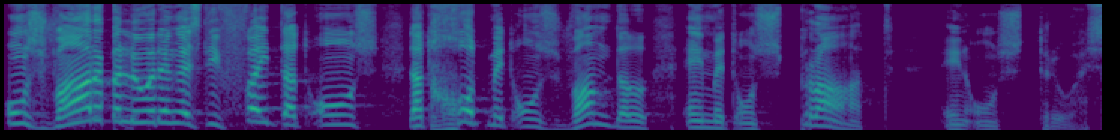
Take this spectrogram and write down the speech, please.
Ons ware beloning is die feit dat ons dat God met ons wandel en met ons praat en ons troos.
